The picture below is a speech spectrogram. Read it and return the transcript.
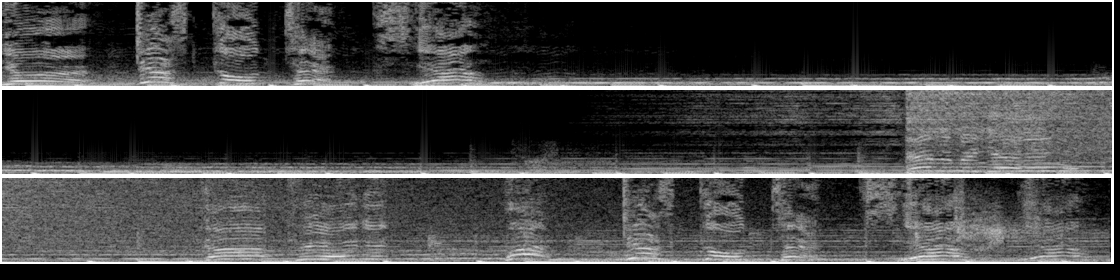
your discotheques, yeah? In the beginning, God created what? Discotheques, yeah, yeah.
